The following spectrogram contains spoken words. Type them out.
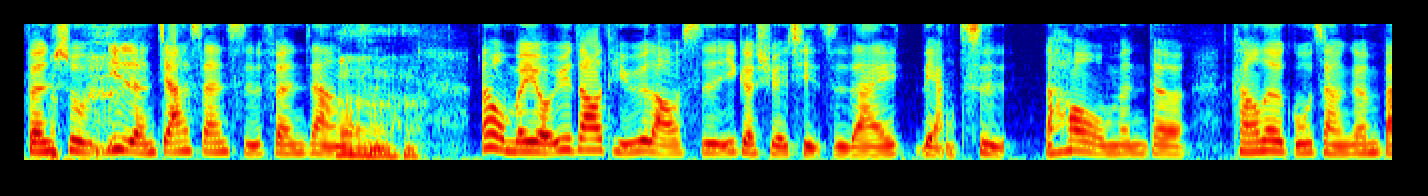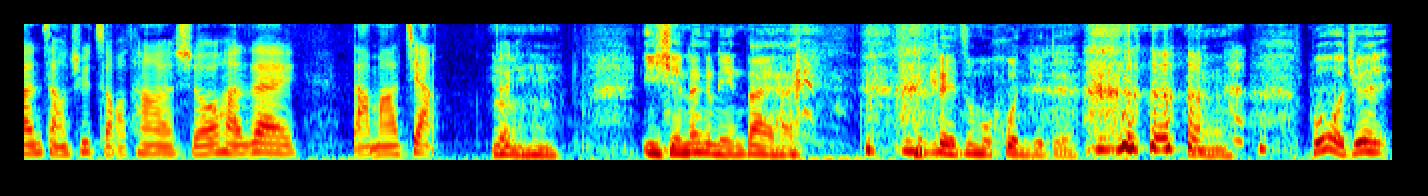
分数，一人加三十分这样子。那我们有遇到体育老师，一个学期只来两次。然后我们的康乐股长跟班长去找他的时候，他在打麻将。对，以前那个年代还 还可以这么混，就对。不过我觉得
